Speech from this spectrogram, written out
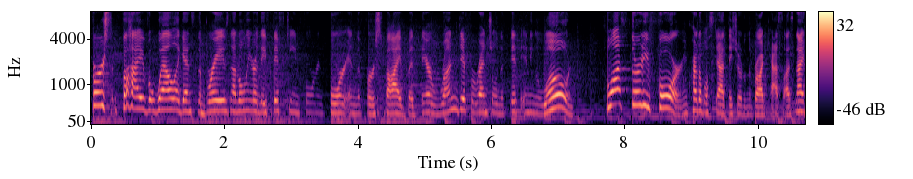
first five well against the Braves. Not only are they 15 4 and 4 in the first five, but their run differential in the fifth inning alone plus 34. Incredible stat they showed on the broadcast last night.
